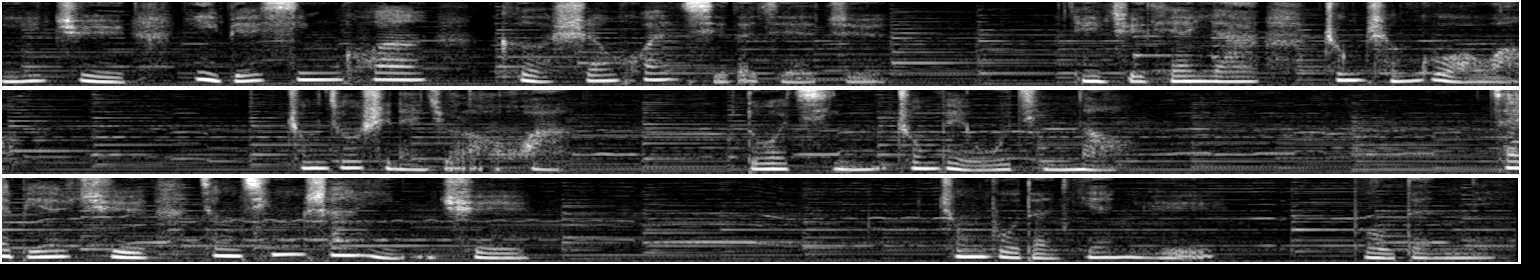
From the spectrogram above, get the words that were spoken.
一句，一别心宽，各生欢喜的结局。一去天涯，终成过往。终究是那句老话：多情终被无情恼。再别去，将青山隐去，终不等烟雨，不等你。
